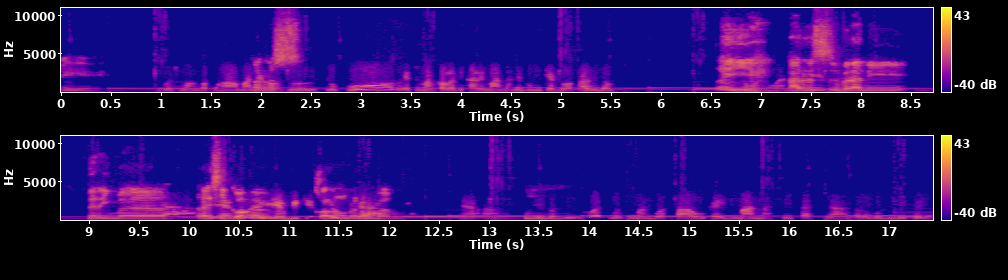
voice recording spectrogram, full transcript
Iya. gue cuma buat pengalaman ya. Harus- kalau lulus syukur. Ya cuman kalau di Kalimantan ya gue mikir dua kali dong. Oh, iya, harus gitu. berani nerima resiko ya, tuh ya mikir kalau mau berkembang. ya, uh, Hmm. gue sih buat gue cuma buat tahu kayak gimana sih tesnya. Kalau gue begitu ya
